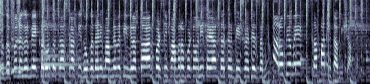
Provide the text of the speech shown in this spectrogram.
मुजफ्फरनगर में एक करोड़ पचास लाख की धोखाधड़ी मामले में तीन गिरफ़्तार। फर्जी पावर ऑफ़ अटॉर्नी तैयार कर कर बेच रहे थे ज़मीन। आरोपियों में सपा नेता भी शामिल।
